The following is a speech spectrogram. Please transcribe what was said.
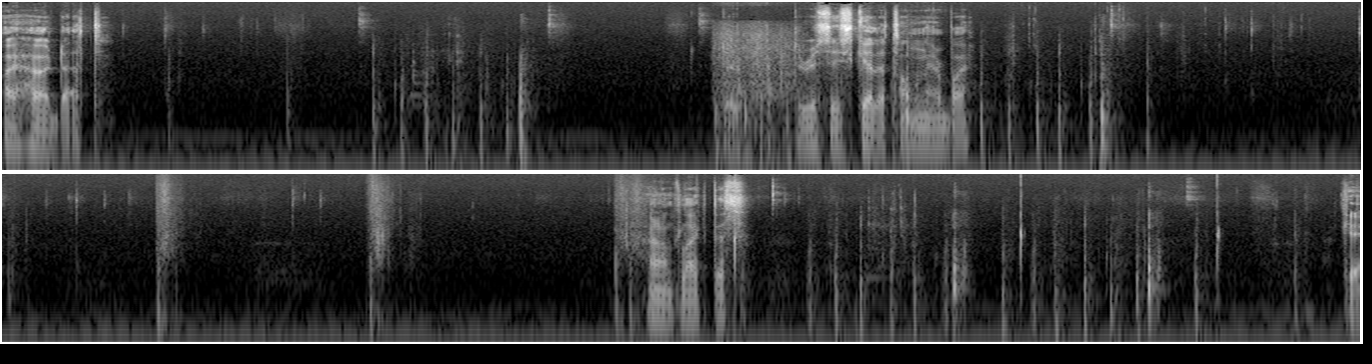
I heard that. There, there is a skeleton nearby. Like this. Okay.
